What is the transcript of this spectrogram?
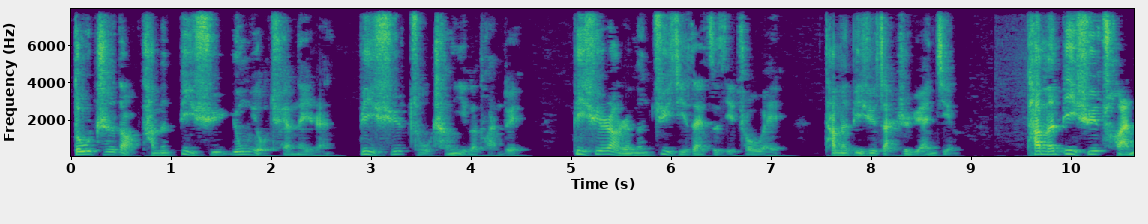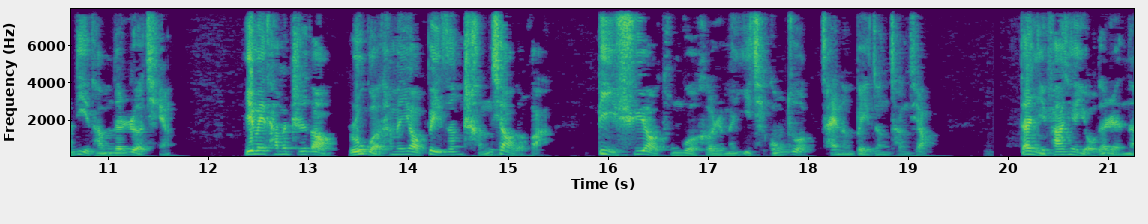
都知道他们必须拥有圈内人，必须组成一个团队，必须让人们聚集在自己周围。他们必须展示远景，他们必须传递他们的热情，因为他们知道，如果他们要倍增成效的话，必须要通过和人们一起工作才能倍增成效。但你发现有的人呢，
